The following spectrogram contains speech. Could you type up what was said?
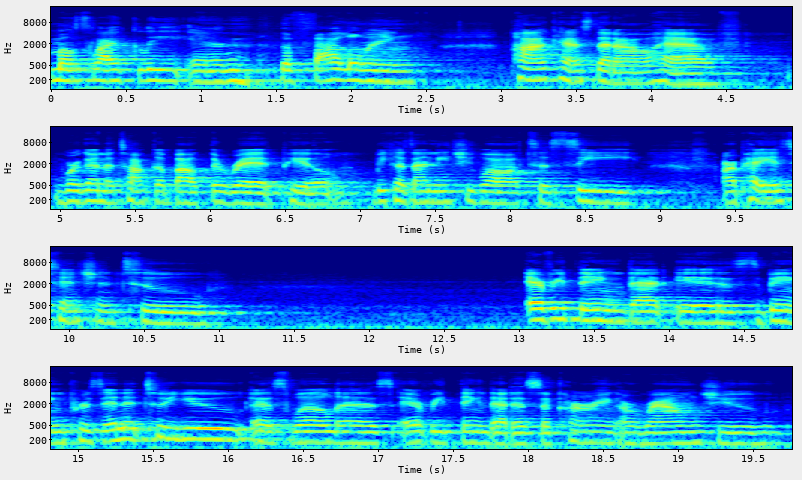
most likely in the following podcast that I'll have, we're going to talk about the red pill because I need you all to see or pay attention to everything that is being presented to you as well as everything that is occurring around you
